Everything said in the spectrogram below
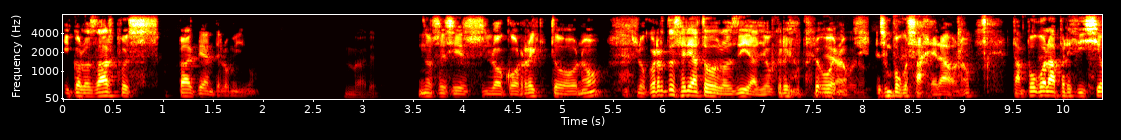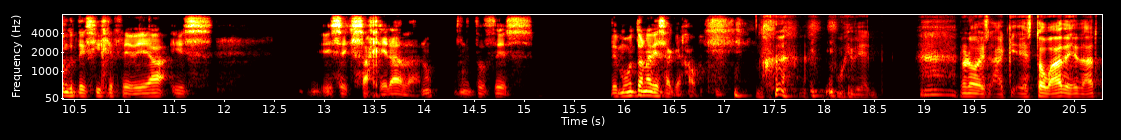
Y con los DAS, pues prácticamente lo mismo. Vale. No sé si es lo correcto o no. Lo correcto sería todos los días, yo creo, pero bueno, es un poco exagerado, ¿no? Tampoco la precisión que te exige CBA es, es exagerada, ¿no? Entonces, de momento nadie se ha quejado. Muy bien. No, no, es, esto va de dar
